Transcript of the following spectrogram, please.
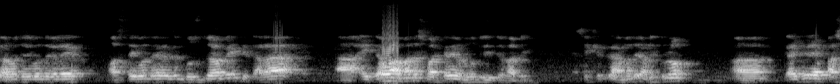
কর্মচারী বলতে গেলে, অস্থায়ী বলতে গেলে বুঝতে হবে যে তারা এটাও আমাদের সরকারের অনুমতি দিতে হবে। সেক্ষেত্রে আমাদের অনেকগুলো ক্রাইটেরিয়া পাস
